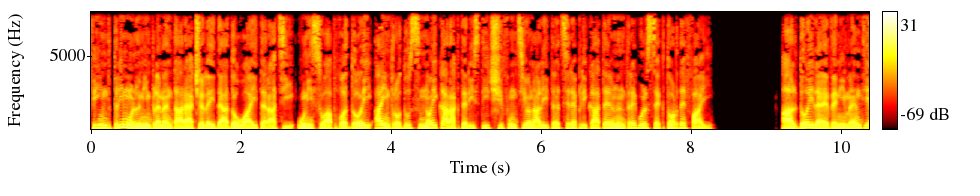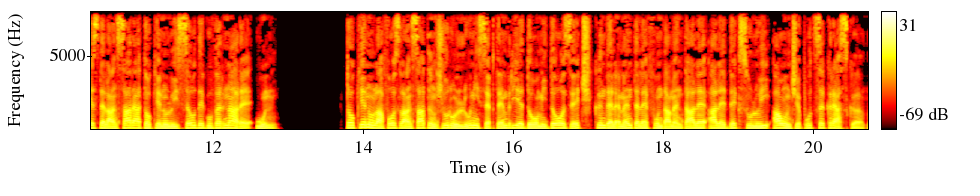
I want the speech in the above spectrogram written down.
Fiind primul în implementarea celei de-a doua iterații, Uniswap V2 a introdus noi caracteristici și funcționalități replicate în întregul sector de fai. Al doilea eveniment este lansarea tokenului său de guvernare, UN. Tokenul a fost lansat în jurul lunii septembrie 2020, când elementele fundamentale ale DEX-ului au început să crească.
